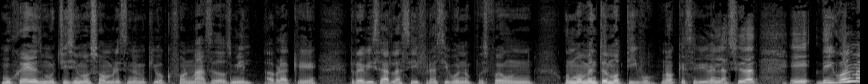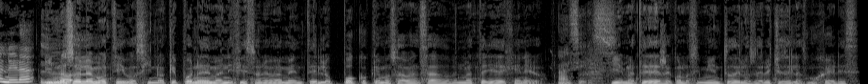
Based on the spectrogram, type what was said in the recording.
mujeres, muchísimos hombres, si no me equivoco, fueron más de 2.000. Habrá que revisar las cifras y bueno, pues fue un, un momento emotivo, ¿no? Que se vive en la ciudad. Eh, de igual manera... Y no solo emotivo, sino que pone de manifiesto nuevamente lo poco que hemos avanzado en materia de género. Así es. Y en materia de reconocimiento de los derechos de las mujeres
